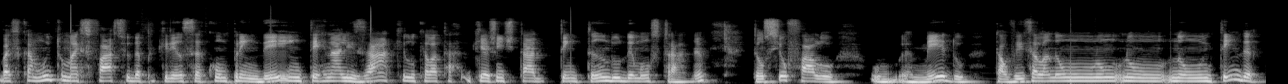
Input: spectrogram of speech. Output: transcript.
vai ficar muito mais fácil da criança compreender e internalizar aquilo que, ela tá, que a gente está tentando demonstrar. Né? Então, se eu falo o é, medo, talvez ela não, não, não, não entenda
